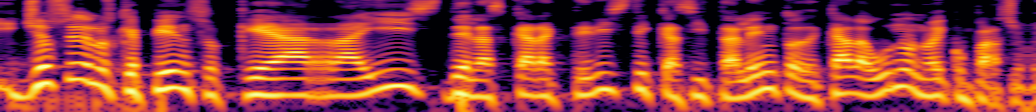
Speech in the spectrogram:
y yo soy de los que pienso que a raíz de las características y talento de cada uno no hay comparación.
